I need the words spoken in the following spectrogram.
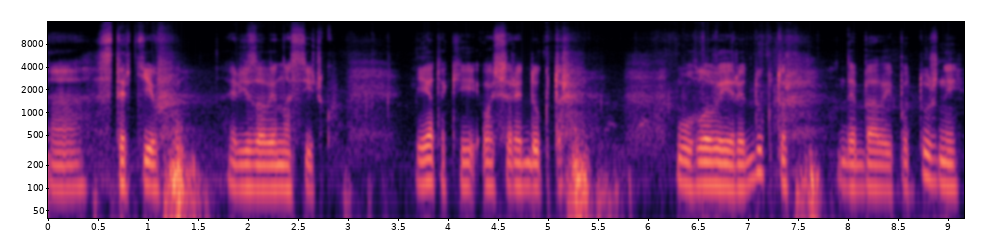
е, стертів різали на січку. Є такий ось редуктор. Вугловий редуктор, дебелий потужний,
